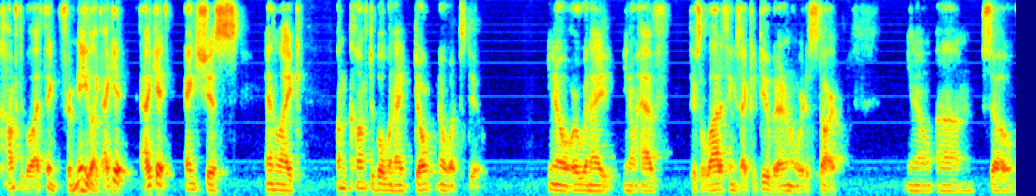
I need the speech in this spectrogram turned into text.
comfortable. I think for me, like I get I get anxious and like uncomfortable when I don't know what to do. You know, or when I, you know, have there's a lot of things I could do, but I don't know where to start. You know, um, so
